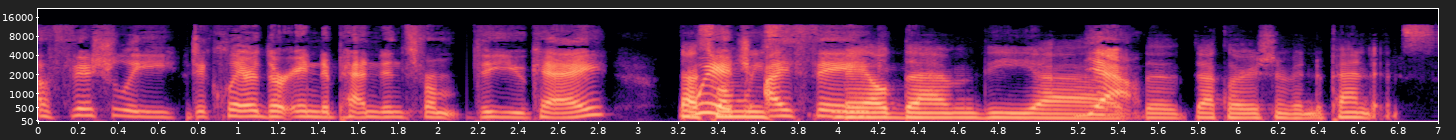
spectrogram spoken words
officially declared their independence from the UK. That's when Which we I think- mailed them the uh Yeah. the Declaration of Independence.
